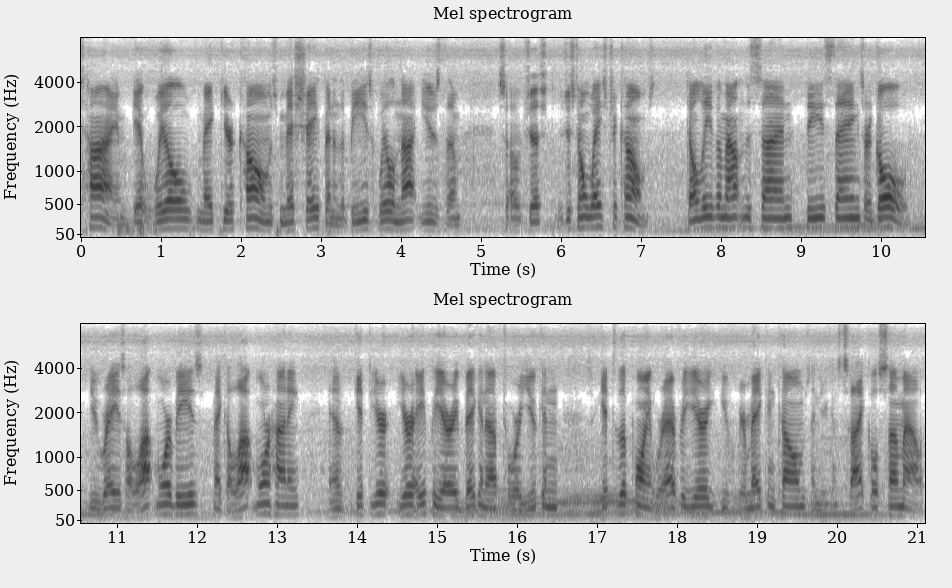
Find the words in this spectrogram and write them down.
time it will make your combs misshapen and the bees will not use them. So just, just don't waste your combs. Don't leave them out in the sun. These things are gold you raise a lot more bees, make a lot more honey, and get your, your apiary big enough to where you can get to the point where every year you, are making combs and you can cycle some out.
